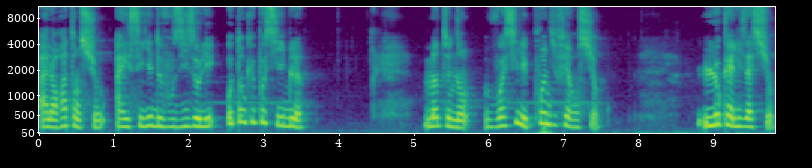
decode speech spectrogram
Alors attention à essayer de vous isoler autant que possible. Maintenant, voici les points différenciants. Localisation.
